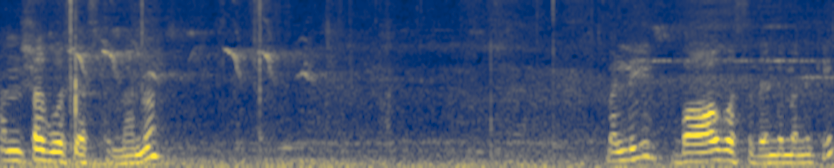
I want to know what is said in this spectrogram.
అంతా కోసేస్తున్నాను. మళ్ళీ బాగా వస్తుందండి మనకి.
